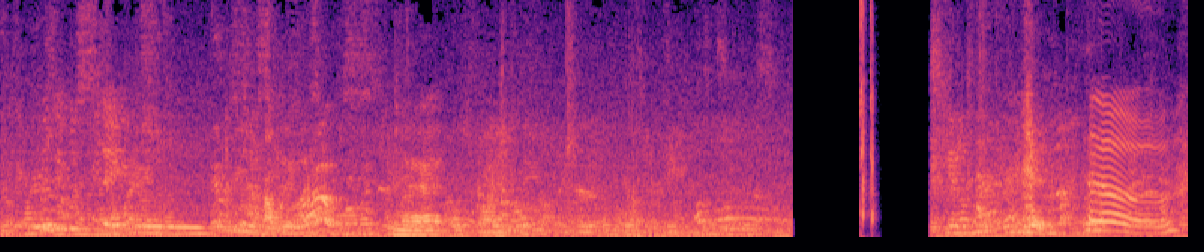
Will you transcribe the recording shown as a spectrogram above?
Because it was safe. It was just gross. Hello.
